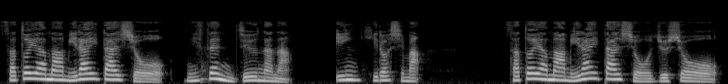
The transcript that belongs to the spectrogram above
里山未来大賞2017 in 広島。里山未来大賞受賞。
